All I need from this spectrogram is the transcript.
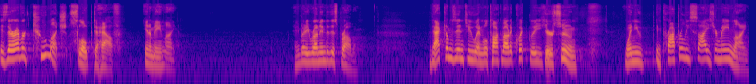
is there ever too much slope to have in a main line? Anybody run into this problem? That comes into, and we'll talk about it quickly here soon, when you improperly size your main line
